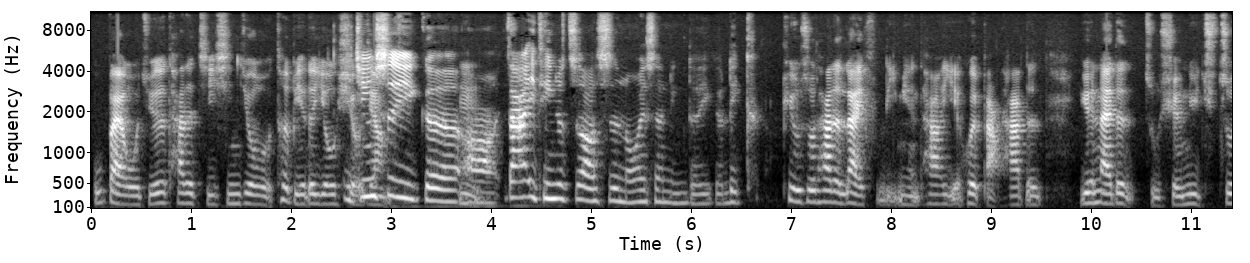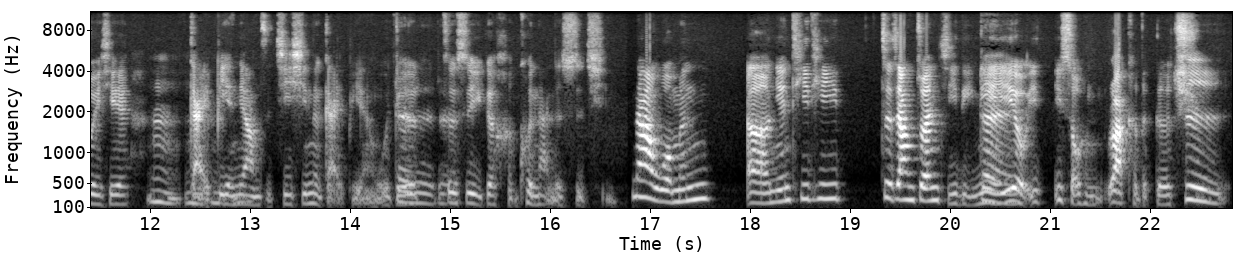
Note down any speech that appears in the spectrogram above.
伍佰，我觉得他的即兴就特别的优秀，已经是一个啊、嗯，大家一听就知道是挪威森林的一个 lick。譬如说他的 life 里面，他也会把他的原来的主旋律去做一些嗯改编，这样子即兴的改编，我觉得这是一个很困难的事情。那我们呃年 tt 这张专辑里面也有一一首很 rock 的歌曲，是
